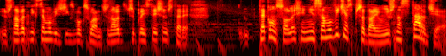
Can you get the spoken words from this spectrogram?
już nawet nie chcę mówić Xbox One, czy nawet czy PlayStation 4, te konsole się niesamowicie sprzedają już na starcie.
